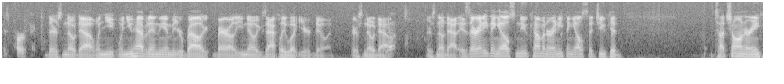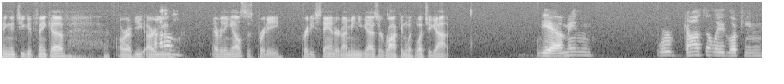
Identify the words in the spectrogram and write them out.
is perfect. There's no doubt when you when you have it in the end of your barrel, barrel you know exactly what you're doing. There's no doubt. Yep. There's no doubt. Is there anything else new coming, or anything else that you could touch on, or anything that you could think of, or have you are you Um, everything else is pretty pretty standard? I mean, you guys are rocking with what you got. yeah, I mean, we're constantly looking,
